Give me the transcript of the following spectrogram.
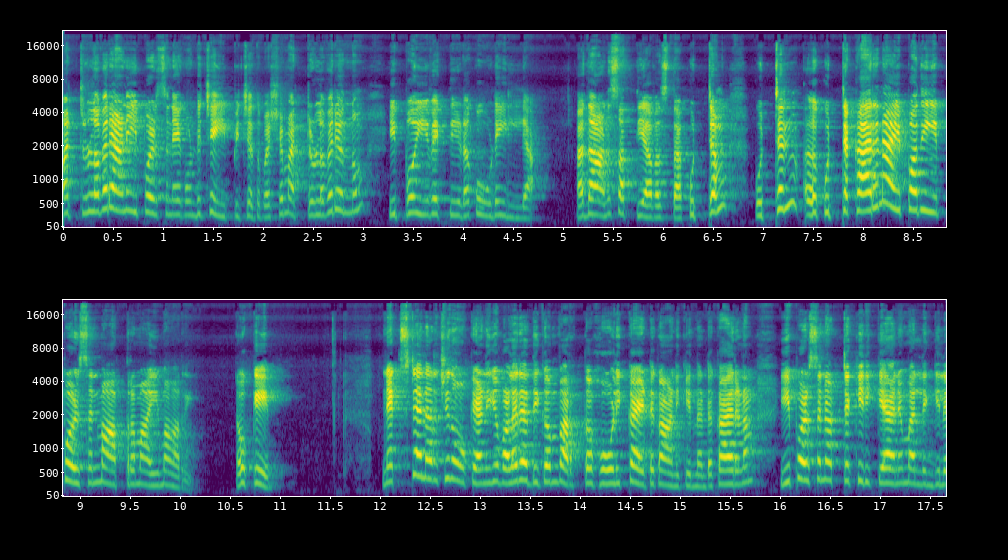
മറ്റുള്ളവരാണ് ഈ പേഴ്സണെ കൊണ്ട് ചെയ്യിപ്പിച്ചത്. പക്ഷെ മറ്റുള്ളവരൊന്നും ഇപ്പോൾ ഈ വ്യക്തിയുടെ കൂടെ ഇല്ല. അതാണ് സത്യാവസ്ഥ. കുറ്റം കുറ്റൻ കുറ്റക്കാരനായപ്പോൾ അത് ഈ പേഴ്സൺ മാത്രമായി മാറി. ഓക്കെ നെക്സ്റ്റ് എനർജി നോക്കുകയാണെങ്കിൽ വളരെയധികം വർക്കഹോളിക് ആയിട്ട് കാണിക്കുന്നുണ്ട്. കാരണം ഈ പേഴ്സൺ ഒറ്റയ്ക്കിരിക്കാനും അല്ലെങ്കിൽ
